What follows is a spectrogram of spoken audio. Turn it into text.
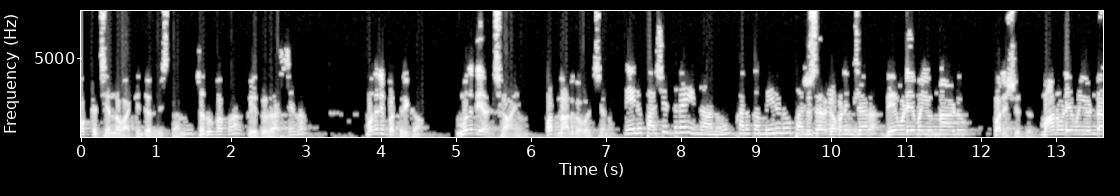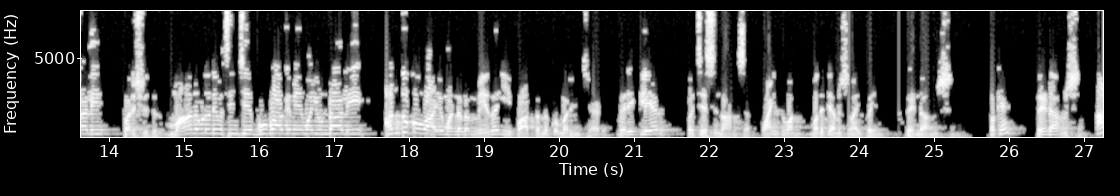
ఒక్క చిన్న వాక్యం చదివిస్తాను. చదువు పాప పేతురు రాసిన మొదటి పత్రిక మొదటి అధ్యాయం పద్నాలుగో వచ్చాను నేను పరిశుద్ధుడై ఉన్నాను కనుక మీరును చూసారా. గమనించారా? దేవుడు ఏమై ఉన్నాడు? పరిశుద్ధుడు. మానవుడు ఏమై ఉండాలి? పరిశుద్ధుడు. మానవుడు నివసించే భూభాగం ఏమై ఉండాలి? అందుకు వాయుమండలం మీద ఈ పాత్రను కుమ్మరించాడు. వెరీ క్లియర్ వచ్చేసింది ఆన్సర్. పాయింట్ వన్ మొదటి అంశం అయిపోయింది. రెండో అంశం. ఓకే రెండో అంశం. ఆ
